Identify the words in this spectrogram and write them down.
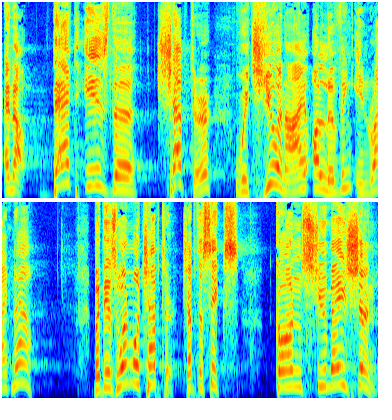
And now, that is the chapter which you and I are living in right now. But there's one more chapter, chapter 6, consummation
